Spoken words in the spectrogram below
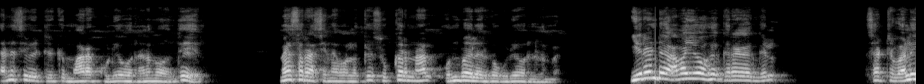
தனுசு வீட்டிற்கு மாறக்கூடிய ஒரு நிலைமை வந்து மேசராசி நபர்களுக்கு சுக்கரனால் ஒன்பதில் இருக்கக்கூடிய ஒரு நிலைமை. இரண்டு அவயோக கிரகங்கள் சற்று வலு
